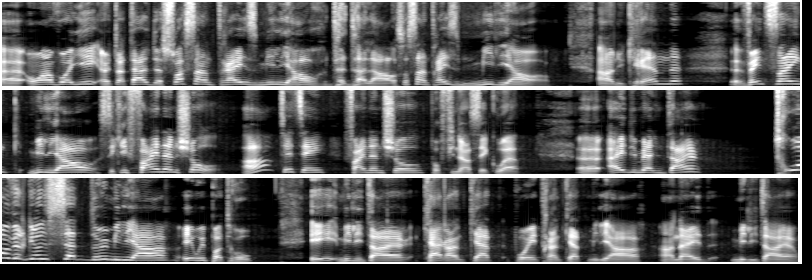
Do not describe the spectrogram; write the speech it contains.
euh, ont envoyé un total de 73 milliards de dollars, 73 milliards en Ukraine. 25 euh, milliards, c'est écrit financial. Ah, tiens, tiens, financial, pour financer quoi? Euh, aide humanitaire, 3,72 milliards. Eh oui, pas trop. Et militaire, 44,34 milliards en aide militaire.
